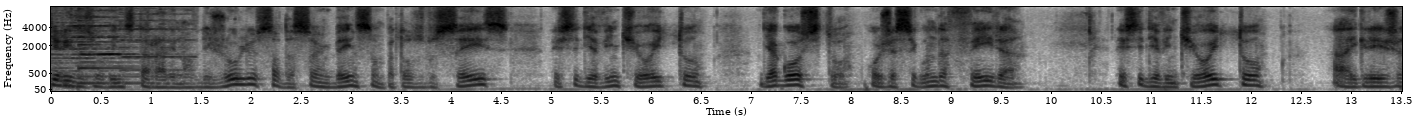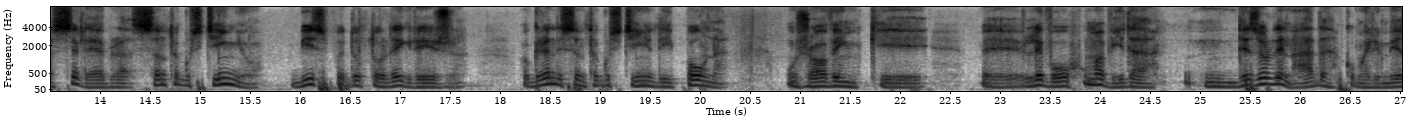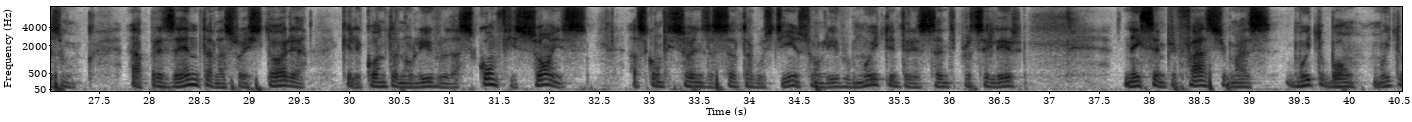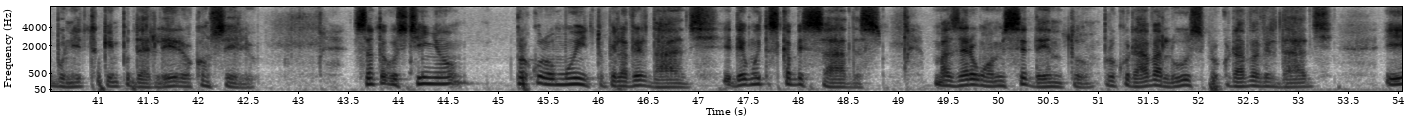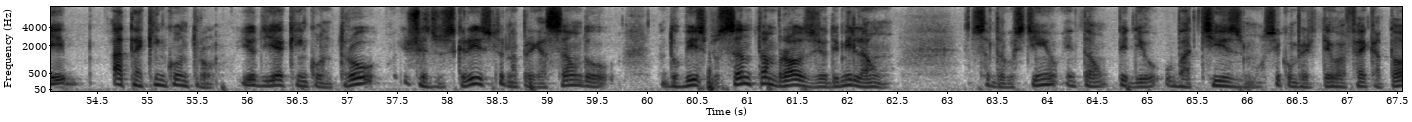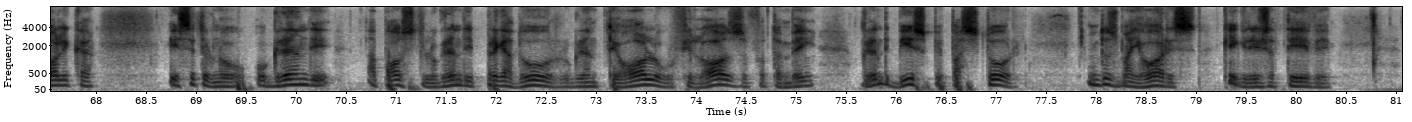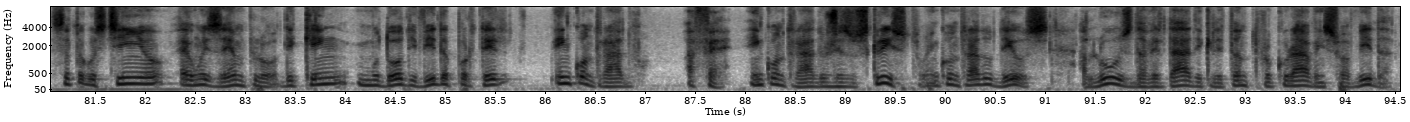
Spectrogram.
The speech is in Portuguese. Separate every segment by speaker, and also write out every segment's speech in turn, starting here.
Speaker 1: Queridos ouvintes da Rádio 9 de Julho, saudação e bênção para todos vocês neste dia 28 de agosto. Hoje é segunda-feira. Neste dia 28, a igreja celebra Santo Agostinho, bispo e doutor da igreja, o grande Santo Agostinho de Hipona, um jovem que eh, levou uma vida desordenada, como ele mesmo apresenta na sua história, que ele conta no livro das Confissões. As Confissões de Santo Agostinho são um livro muito interessante para se ler. Nem sempre fácil, mas muito bom, muito bonito. Quem puder ler, eu aconselho. Santo Agostinho procurou muito pela verdade e deu muitas cabeçadas, mas era um homem sedento, procurava a luz, procurava a verdade e até que encontrou. E o dia que encontrou, Jesus Cristo na pregação do, do bispo Santo Ambrósio de Milão. Santo Agostinho então pediu o batismo, se converteu à fé católica e se tornou o grande apóstolo, o grande pregador, o grande teólogo, filósofo também, o grande bispo e pastor, um dos maiores que a igreja teve. Santo Agostinho é um exemplo de quem mudou de vida por ter encontrado a fé, encontrado Jesus Cristo, encontrado Deus, a luz da verdade que ele tanto procurava em sua vida.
